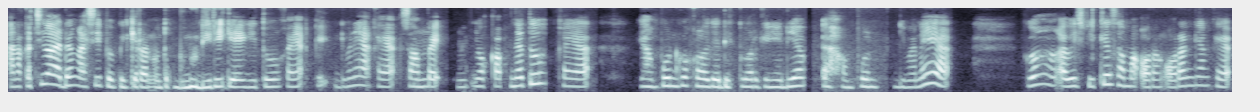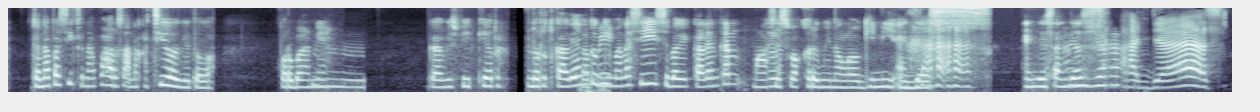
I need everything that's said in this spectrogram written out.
Anak kecil ada nggak sih pemikiran untuk bunuh diri kayak gitu? Kayak, kayak gimana ya? Kayak sampai nyokapnya tuh kayak ya ampun gue kalau jadi keluarganya dia eh ampun gimana ya gue nggak habis pikir sama orang-orang yang kayak kenapa sih kenapa harus anak kecil gitu loh korbannya Mhm. gak habis pikir menurut kalian tuh Tapi- gimana sih sebagai kalian kan mahasiswa kriminologi nih anjas anjas anjas Anjas. Anjas.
